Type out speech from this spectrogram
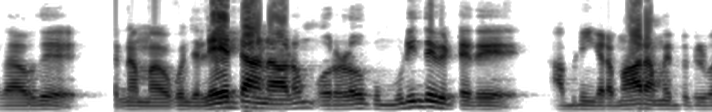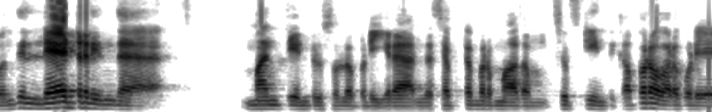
அதாவது நம்ம கொஞ்சம் லேட்டானாலும் ஓரளவுக்கு முடிந்து விட்டது அப்படிங்கிற மாதிரி அமைப்புகள் வந்து லேட்டர் இந்த மந்த் என்று சொல்லப்படுகிற அந்த செப்டம்பர் மாதம் 15th அப்புறம் வரக்கூடிய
